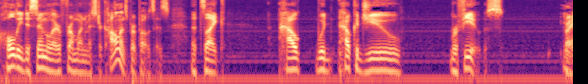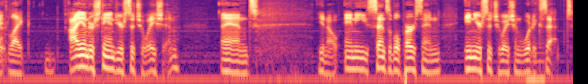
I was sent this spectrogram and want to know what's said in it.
wholly dissimilar from when Mr. Collins proposes. That's like, how would how could you refuse? Right? Like, I understand your situation, and you know any sensible person in your situation would accept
